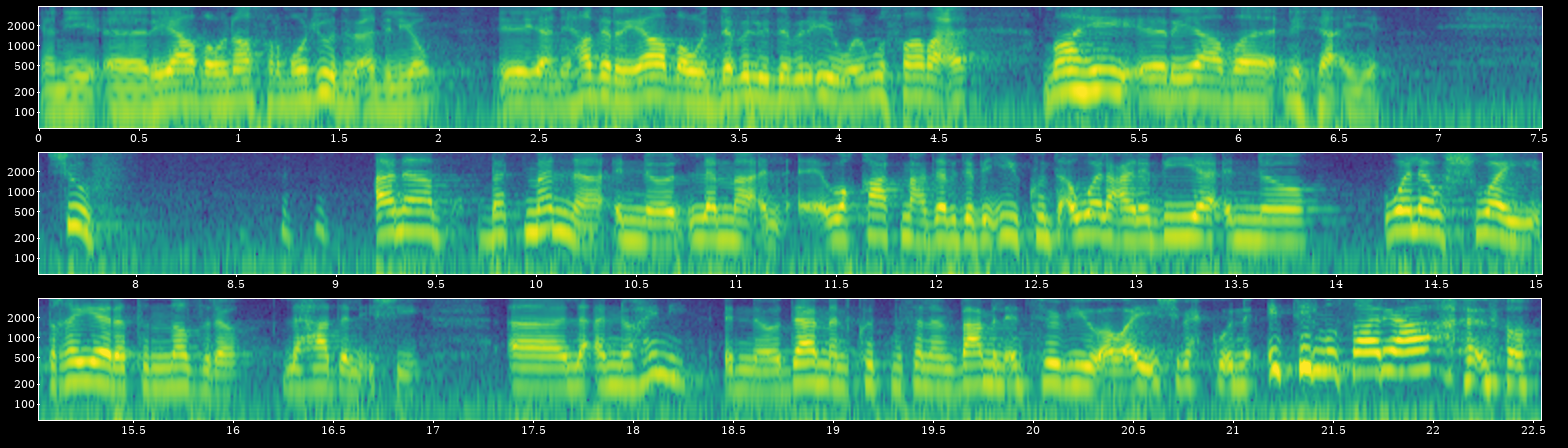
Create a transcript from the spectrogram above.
يعني آه، رياضة وناصر موجود بعد اليوم. يعني هذه الرياضة وال WWE والمصارعة ما هي رياضة نسائية؟ شوف أنا بتمنى إنه لما وقعت مع WWE كنت أول عربية إنه ولو شوي تغيرت النظرة لهذا الشيء آه لأنه هيني إنه دائما كنت مثلا بعمل interview أو أي شيء بيحكوا إنه انت المصارعة؟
